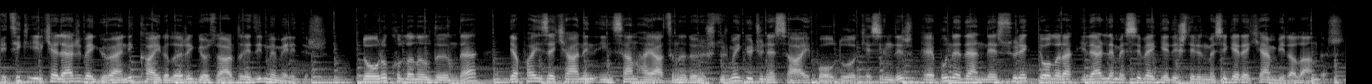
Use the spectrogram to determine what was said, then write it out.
etik ilkeler ve güvenlik kaygıları göz ardı edilmemelidir. Doğru kullanıldığında, yapay zekanın insan hayatını dönüştürme gücüne sahip olduğu kesindir ve bu nedenle sürekli olarak ilerlemesi ve geliştirilmesi gereken bir alandır.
